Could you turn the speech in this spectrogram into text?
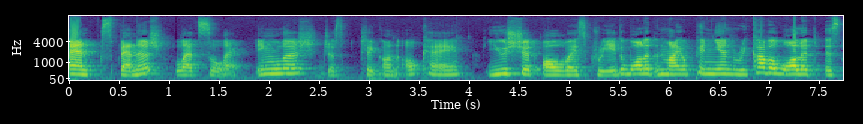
and Spanish. Let's select English, just click on OK you should always create a wallet in my opinion. Recover wallet is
